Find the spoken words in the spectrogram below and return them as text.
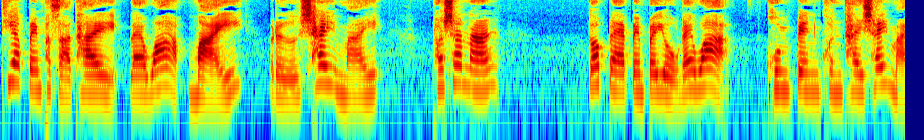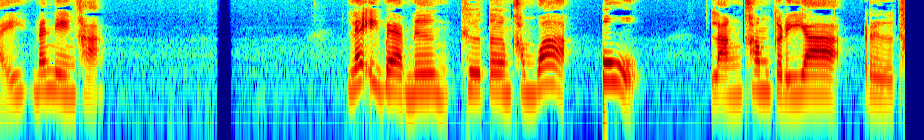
เทียบเป็นภาษาไทย แปลว่า ไหม หรือใช่ไหม เพราะฉะนั้น ก็แปลเป็นประโยคได้ว่า คุณเป็นคนไทยใช่ไหม นั่นเองค่ะ และอีกแบบหนึ่งคือเติมคำว่า ปู้ หลังคำกริยา หรือค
